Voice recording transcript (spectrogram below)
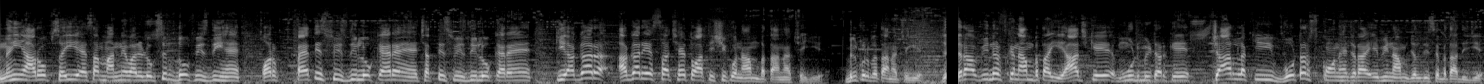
नहीं आरोप सही है ऐसा मानने वाले लोग सिर्फ़ दो फ़ीसदी हैं। और पैंतीस फ़ीसदी लोग कह रहे हैं छत्तीस फ़ीसदी लोग कह रहे हैं कि अगर अगर ये सच है तो आतिशी को नाम बताना चाहिए। बिल्कुल बताना चाहिए। जरा विनर्स के नाम बताइए। आज के मूड मीटर के चार लकी वोटर्स कौन है? जरा ये भी नाम जल्दी से बता दीजिए।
